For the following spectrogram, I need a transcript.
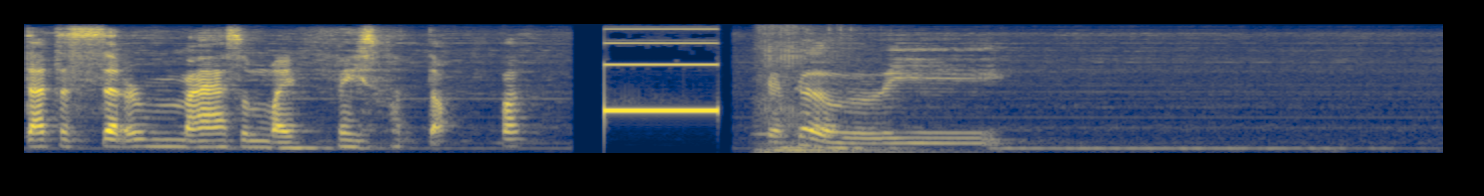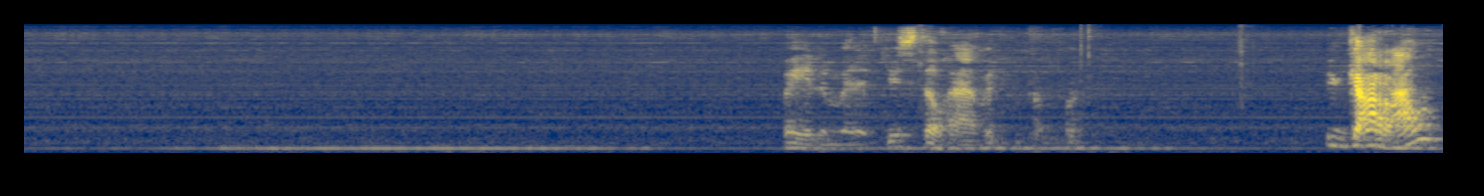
That's the center mass on my face. What the fuck? Okay, I'm gonna leave. Wait a minute, you still have it? What the fuck? You got out?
